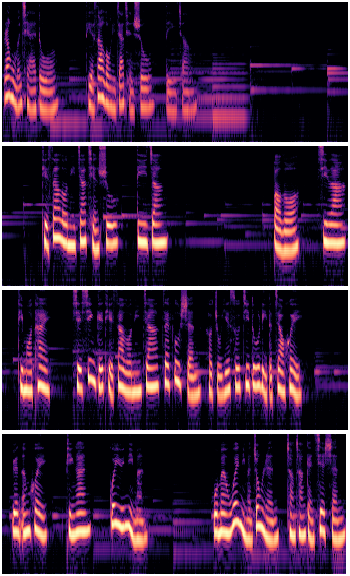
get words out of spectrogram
让我们起来读铁萨罗尼迦前书。第一章，铁萨罗尼迦前书第一章，保罗、西拉、提摩太写信给铁萨罗尼迦在父神和主耶稣基督里的教会，愿恩惠平安归于你们。我们为你们众人常常感谢神，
